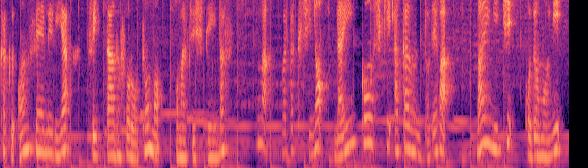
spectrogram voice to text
各音声メディア、Twitter のフォロー等もお待ちしています。今、私の LINE 公式アカウントでは、毎日子供に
